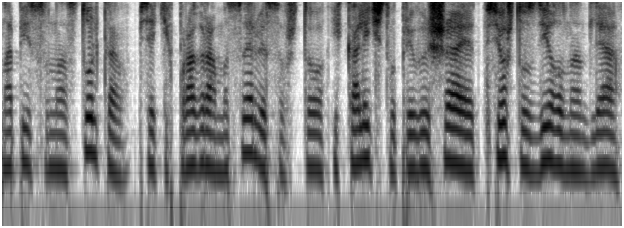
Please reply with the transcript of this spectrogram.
написано столько всяких программ и сервисов, что их количество превышает все, что сделано для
